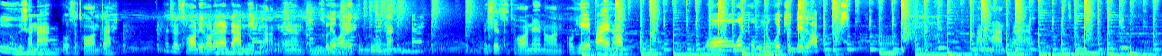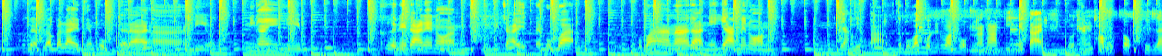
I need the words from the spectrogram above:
อือชนะโดนสะท้อนไป ไม่สะท้อนเดี๋ยวเขาเรียกดาเมจหลังไอ้นั่นน่ะเขาเรียกว่าอะไรคุณดูนะ ไม่ใช่สะท้อนแน่นอน โอเคไปครับ โอ้ยผมนึกว่าจะได้รับต้านทานแป๊บคือแบบแล้วเมื่อไหร่เนี่ยผมจะได้อ่าไอ้นี่แบบนี่ไงหีบคืออันนี้ได้แน่นอนหีบวิจัย แต่ผมว่า ผมว่านะด่านนี้ยากแน่นอน ยากหรือเปล่า แต่บอกว่าโกลเด้นวันผมนะถ้าตีไม่ตายโดนแทงท็อปตกทีไล่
